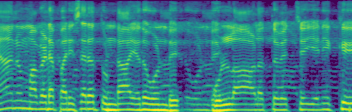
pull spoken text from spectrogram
ഞാനും അവിടെ പരിസരത്തുണ്ടായതുകൊണ്ട് ഉള്ളാളത്ത് വെച്ച് എനിക്ക്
